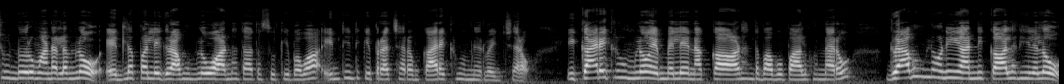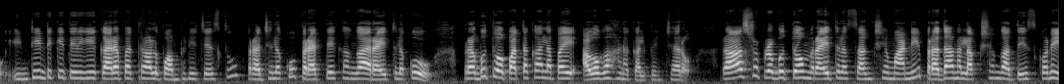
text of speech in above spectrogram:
చుండూరు మండలంలో ఎడ్లపల్లి గ్రామంలో అన్నదాత సుఖీభవ ఇంటింటికి ప్రచారం కార్యక్రమం నిర్వహించారు. ఈ కార్యక్రమంలో ఎమ్మెల్యే నక్క ఆనందబాబు పాల్గొన్నారు. గ్రామంలోని అన్ని కాలనీలలో ఇంటింటికి తిరిగి కరపత్రాలు పంపిణీ చేస్తూ ప్రజలకు ప్రత్యేకంగా రైతులకు ప్రభుత్వ పథకాలపై అవగాహన కల్పించారు. రాష్ట్ర ప్రభుత్వం రైతుల సంక్షేమాన్ని ప్రధాన లక్ష్యంగా తీసుకొని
